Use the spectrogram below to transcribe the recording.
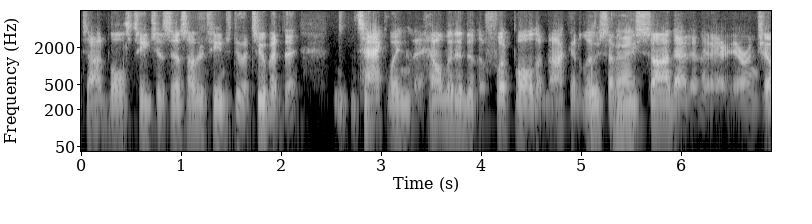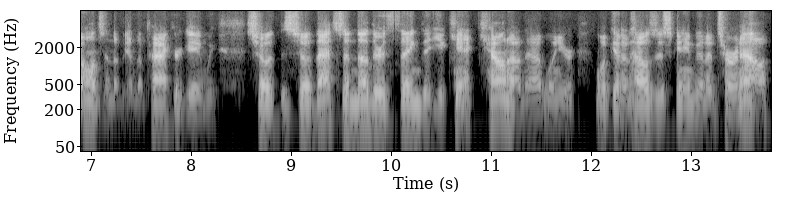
Todd Bowles teaches this. Other teams do it too. But the tackling the helmet into the football to knock it loose. I mean, right. we saw that in Aaron Jones in the in the Packer game. We, so so that's another thing that you can't count on that when you're looking at how's this game going to turn out.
